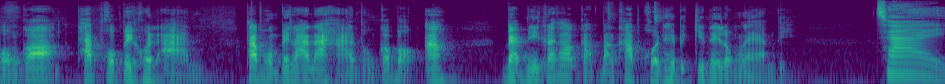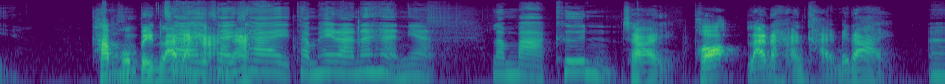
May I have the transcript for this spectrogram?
ผมก็ถ้าผมเป็นคนอ่าน ถ้าผมเป็นร้านอาหารผมก็บอกอ้าวแบบนี้ก็เท่ากับบังคับคนให้ไปกินในโรงแรมดิใช่ ถ้าผมเป็นร้านอาหารใช่นะใช่ใช่ทำให้ร้านอาหารเนี่ยลำบากขึ้น ใช่ เพราะร้านอาหารขายไม่ได้อ่า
